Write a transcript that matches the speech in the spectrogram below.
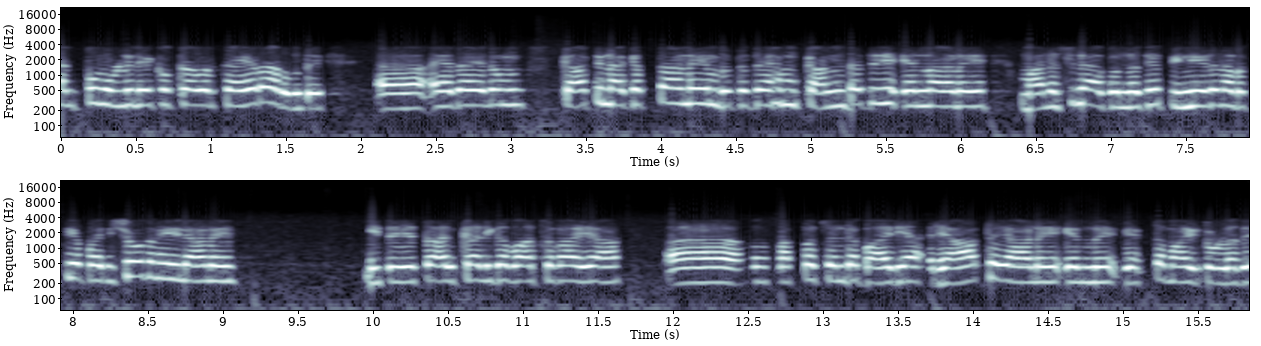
അല്പം ഉള്ളിലേക്കൊക്കെ അവർ കയറാറുണ്ട്. ഏതായാലും കാട്ടിനകത്താണ് മൃതദേഹം കണ്ടത് എന്നാണ് മനസ്സിലാകുന്നത്. പിന്നീട് നടത്തിയ പരിശോധനയിലാണ് ഇത് താൽക്കാലിക വാച്ചറായ ആ, അപ്പച്ചന്റെ ഭാര്യ രാധയാണ് എന്ന് വ്യക്തമായിട്ടുള്ളത്.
